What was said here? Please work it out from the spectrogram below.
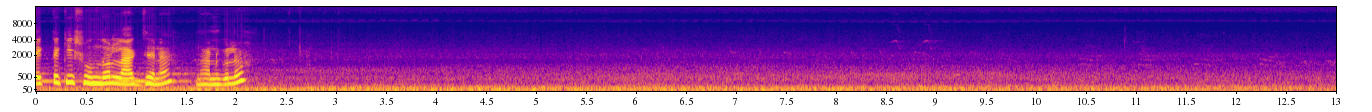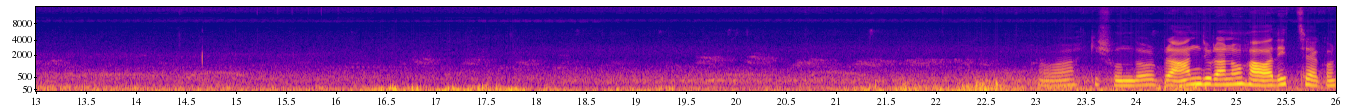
দেখতে কি সুন্দর লাগছে না ধানগুলো বাবা কি সুন্দর প্রাণ জুড়ানো হাওয়া দিচ্ছে এখন।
